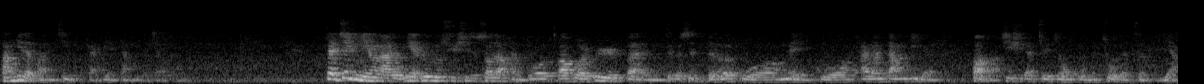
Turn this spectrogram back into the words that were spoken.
当地的环境，改变当地的交通。在这一年来，我们也陆陆续续是收到很多，包括日本、这个是德国、美国、台湾当地的报道，继续在追踪我们做的怎么样。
